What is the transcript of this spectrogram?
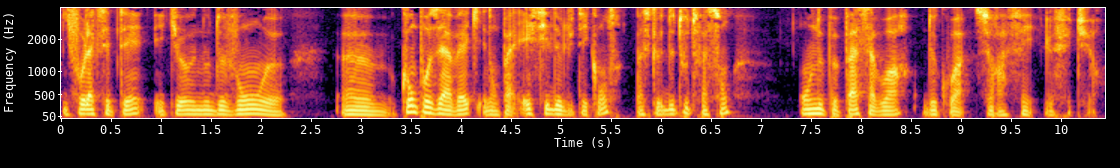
il faut l'accepter et que nous devons euh, euh, composer avec et non pas essayer de lutter contre, parce que de toute façon, on ne peut pas savoir de quoi sera fait le futur.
